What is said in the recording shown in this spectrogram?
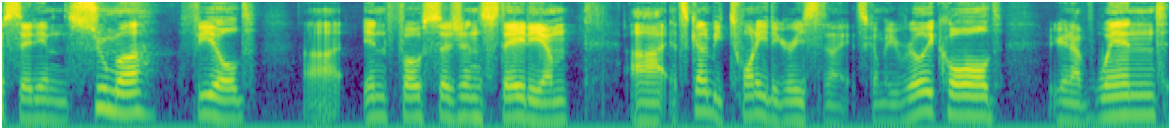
Stadium, Summa Field, uh, Infocision Stadium. Uh, it's going to be 20 degrees tonight. It's going to be really cold. You're going to have wind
